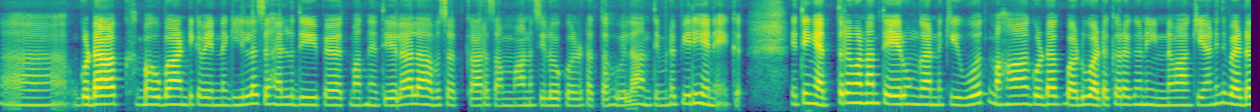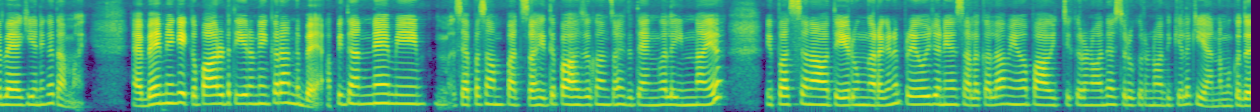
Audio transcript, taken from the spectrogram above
ගොඩාක් බහුභාණ්ඩික වෙන්න ගිහිල්ලා සැහැල්ලු දිවි පැවැත්මක් නැති වෙලා ලාභ සත්කාර සම්මාන සිලෝක වලටත් අහු වෙලා අන්තිමට පිරිහෙන එක. ඉතින් ඇත්තම නම් තේරුම් ගන්න කිව්වොත් මහා ගොඩක් බඩු අඩ කරගෙන ඉන්නවා කියන්නේ වැඩ බෑ කියන එක තමයි. හැබැයි මේක එකපාරට තීරණය කරන්න බෑ. අපි දන්නේ මේ සැප සම්පත් සහිත පහසුකම් සහිත තැන්වල ඉන්න අය විපස්සනාව තේරුම් අරගෙන ප්‍රයෝජනීය සලකලා මේවා පාවිච්චි කරනවද අසුරු කරනවද කියලා කියන්න. මොකද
